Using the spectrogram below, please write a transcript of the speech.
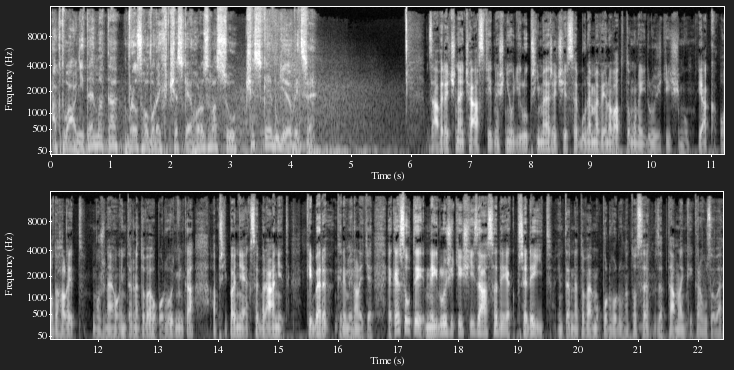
Aktuální témata v rozhovorech Českého rozhlasu České Budějovice. V závěrečné části dnešního dílu přímé řeči se budeme věnovat tomu nejdůležitějšímu. Jak odhalit možného internetového podvodníka a případně jak se bránit kyberkriminalitě. Jaké jsou ty nejdůležitější zásady, jak předejít internetovému podvodu? Na to se zeptám Lenky Krahuzové.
